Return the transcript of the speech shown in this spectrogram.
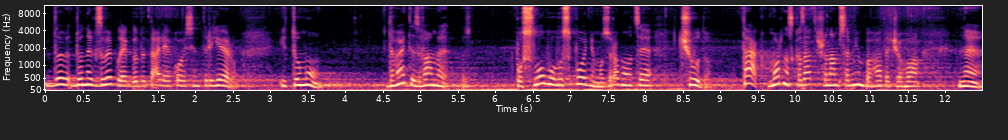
до, до них звикли як до деталі якогось інтер'єру. І тому давайте з вами по слову Господньому зробимо це чудо. Так, можна сказати, що нам самим багато чого не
